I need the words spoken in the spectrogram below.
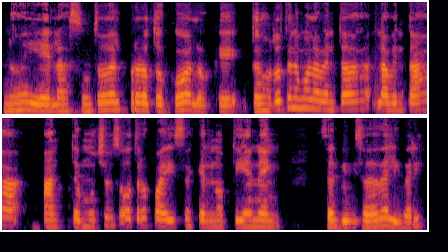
No, y el asunto del protocolo, que nosotros tenemos la ventaja, la ventaja ante muchos otros países que no tienen servicio de delivery.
